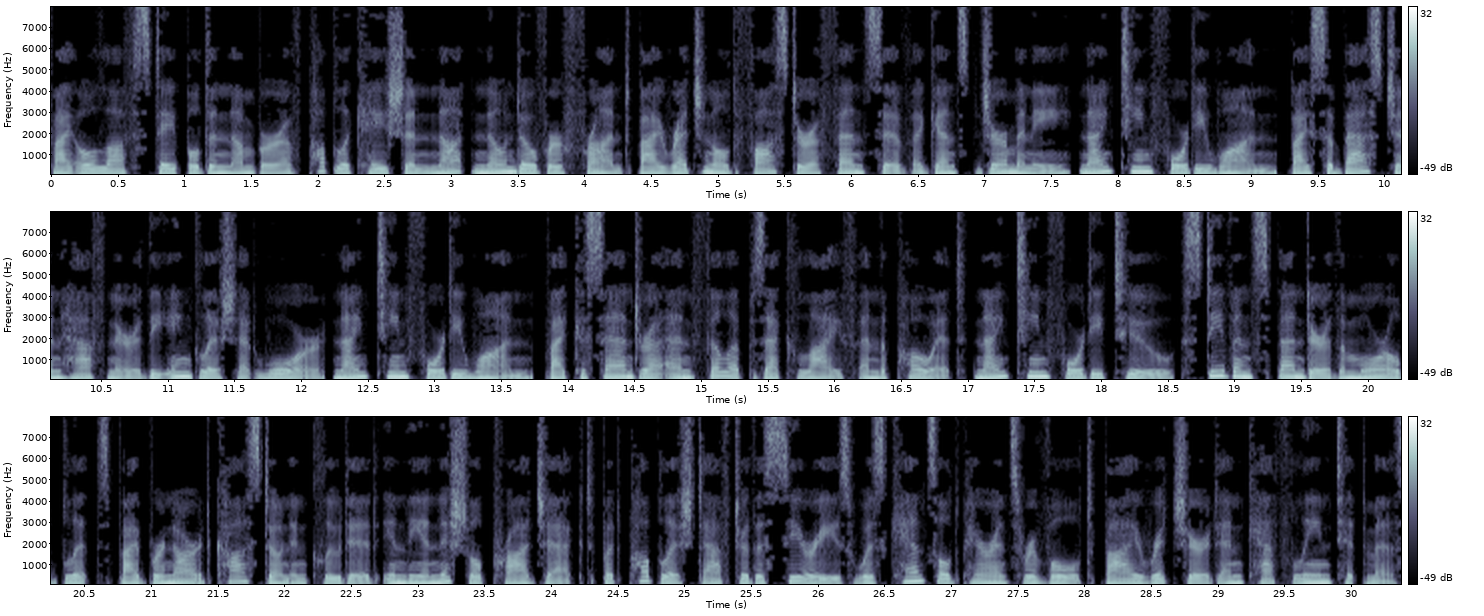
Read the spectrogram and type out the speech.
by Olaf Stapledon Number of publication not known Dover Front by Reginald Foster Offensive against Germany 1941, by Sebastian Haffner The English at War 1941, by Cassandra and Philip Zec Life and the Poet 1942, Stephen Spender The Moral Blitz by Bernard Causton included in the initial project but published after the series was cancelled Parents Revolt by Richard and Kathleen Titmuss.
